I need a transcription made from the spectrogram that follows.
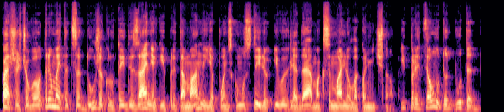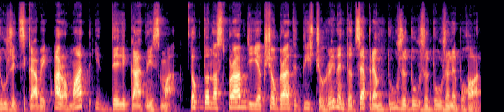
Перше, що ви отримаєте, це дуже крутий дизайн, який притаманний японському стилю і виглядає максимально лаконічно. І при цьому тут буде дуже цікавий аромат і делікатний смак. Тобто, насправді, якщо брати 1000 гривень, то це прям дуже дуже непогано.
